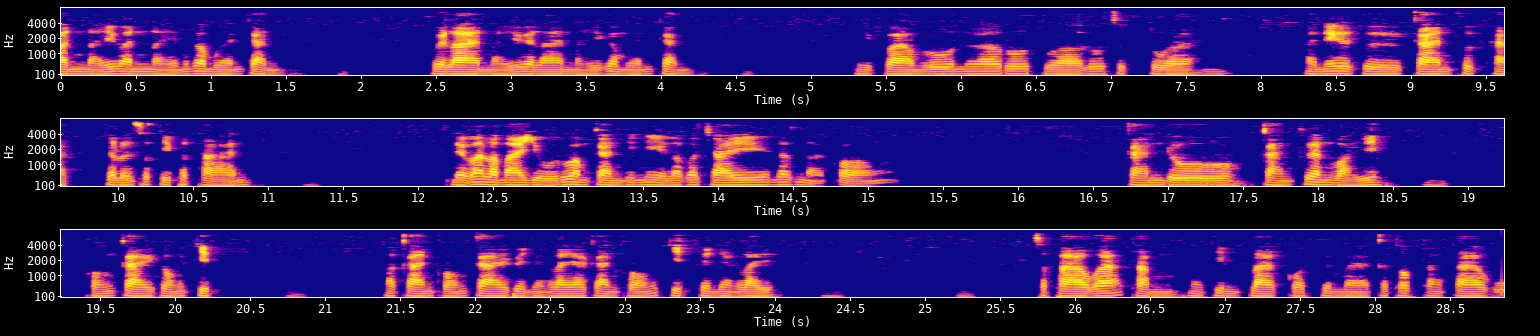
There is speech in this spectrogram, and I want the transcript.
วันไหนวันไหนมันก็เหมือนกัน เวลาไหนเวลาไหนก็เหมือนกัน มีความรู้เนื้อรู้ตัวรู้สึกตัว อันนี้ก็คือการฝึกหัดเจริญสติปัฏฐานเดี๋ยวว่าเรามาอยู่ร่วมกันที่นี่เราก็ใช้ลักษณะของ การดูการเคลื่อนไหวของกายของจิต อาการของกายเป็นอย่างไรอาการของจิตเป็นอย่างไร สภาวะธรรมในที่ปรากฏขึ้นมากระทบทางตาหู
